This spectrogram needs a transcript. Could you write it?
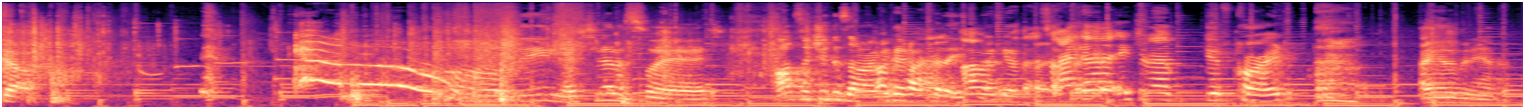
Go. Oh, dang, I should have switched. I'll switch you the Zara Okay, gift card for fine. later. I'm gonna give that. So I got an H&M gift card. I got a banana.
